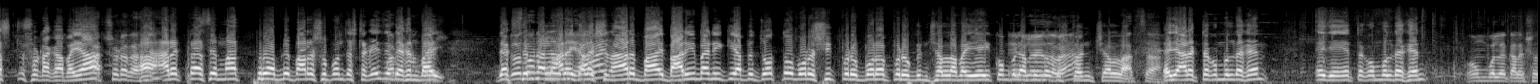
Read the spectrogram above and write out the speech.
আটশোশো টাকা ভাইয়া। 800 টাকা, হ্যাঁ হ্যাঁ। আরেকটা আছে মাত্র আপনি বারোশো পঞ্চাশ টাকা। এই যে দেখেন ভাই দেখছেন এগুলো অনেক ভারী, কালেকশন আর ভাই বাড়ি মানে কি আপনি যত বড় শীত পরে বরফ পরে ইনশাল্লাহ ভাই এই কম্বল আপনি যথেষ্ট ইনশাল্লাহ। আচ্ছা। এই যে আরেকটা কম্বল দেখেন এই যে একটা কম্বল দেখেন। কম্বলের কালেকশন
